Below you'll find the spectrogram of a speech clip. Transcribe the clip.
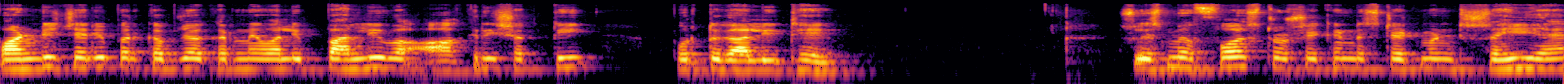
पांडिचेरी पर कब्जा करने वाली पहली व आखिरी शक्ति पुर्तगाली थे। सो इसमें फ़र्स्ट और सेकंड स्टेटमेंट सही है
